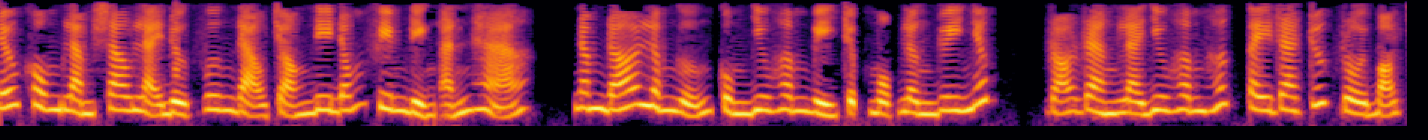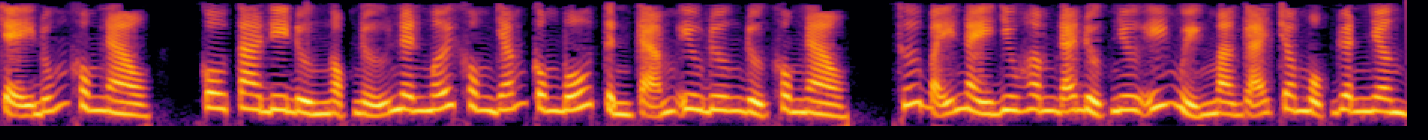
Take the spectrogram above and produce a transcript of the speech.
nếu không làm sao lại được Vương Đạo chọn đi đóng phim điện ảnh hả, năm đó Lâm Ngưỡng cùng Diêu Hâm bị chụp một lần duy nhất, rõ ràng là Diêu Hâm hất tay ra trước rồi bỏ chạy đúng không nào? Cô ta đi đường ngọc nữ nên mới không dám công bố tình cảm yêu đương được không nào. Thứ bảy này Diêu Hâm đã được như ý nguyện mà gãi cho một doanh nhân,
